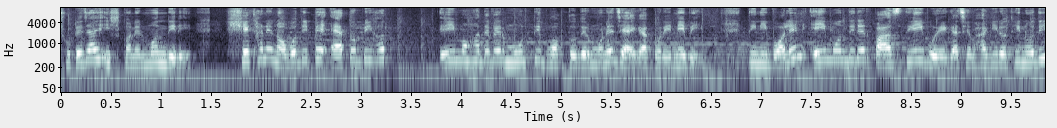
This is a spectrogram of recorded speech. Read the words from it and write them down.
ছুটে যায় ইস্কনের মন্দিরে। সেখানে নবদ্বীপে এত বৃহৎ এই মহাদেবের মূর্তি ভক্তদের মনে জায়গা করে নেবে তিনি বলেন, এই মন্দিরের পাশ দিয়েই বয়ে গেছে ভাগীরথী নদী,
